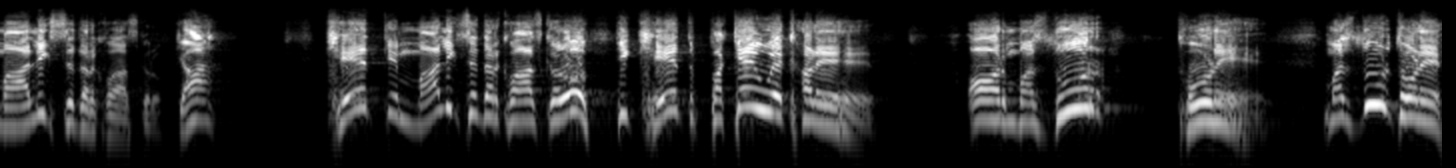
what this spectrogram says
मालिक से दरख्वास्त करो। क्या? खेत के मालिक से दरख्वास्त करो कि खेत पके हुए खड़े हैं और मजदूर थोड़े हैं। मजदूर थोड़े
